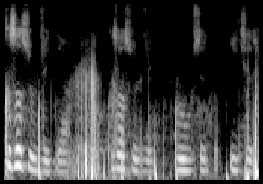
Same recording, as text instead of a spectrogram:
kısa sürecek yani. Kısa sürecek bu sezon, ilk sezon.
